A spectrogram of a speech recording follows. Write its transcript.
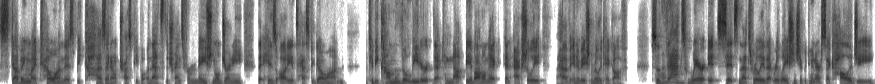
stubbing my toe on this because I don't trust people. And that's the transformational journey that his audience has to go on to become the leader that cannot be a bottleneck and actually have innovation really take off. So Awesome. that's where it sits. And that's really that relationship between our psychology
